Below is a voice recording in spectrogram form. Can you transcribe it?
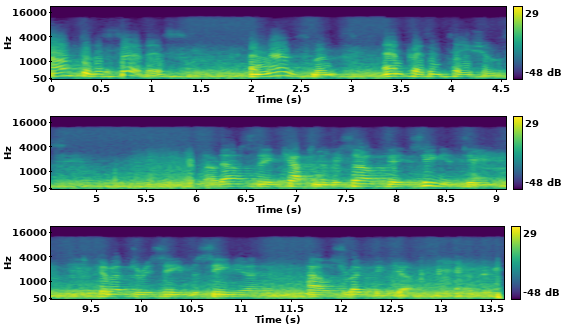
After the service, announcements and presentations. I would ask the captain of the Southgate senior team to come up to receive the senior house rugby cup.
